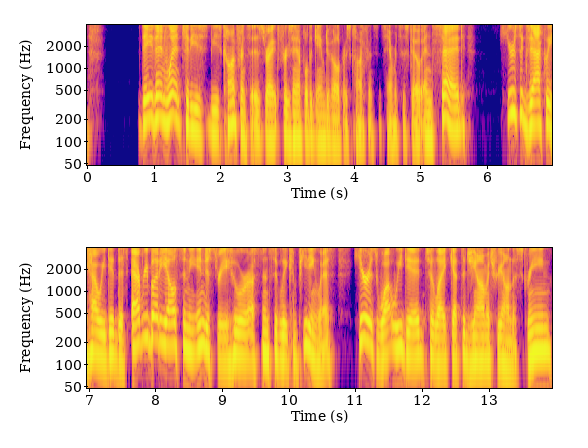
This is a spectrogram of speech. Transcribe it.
they then went to these these conferences, right? For example, the Game Developers Conference in San Francisco, and said, "Here's exactly how we did this. Everybody else in the industry who we're ostensibly competing with, here is what we did to like get the geometry on the screen."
